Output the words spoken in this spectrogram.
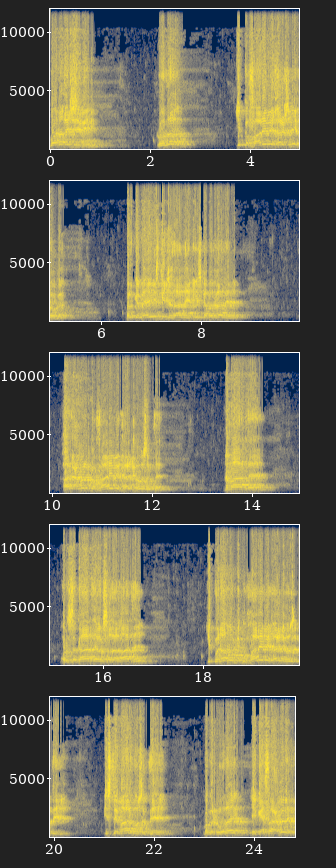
وانا اجزی میں روزہ یہ کفارے میں خرچ نہیں ہوگا، بلکہ میں اس کی جزا دینی، اس کا بدلہ دینا۔ ہر عمل کفارے میں خرچ ہو سکتا ہے۔ نماز ہے، اور زکوٰۃ ہے، اور صدقات ہے یہ گناہوں کے کفارے میں خرچ ہو سکتے ہیں، استعمال ہو سکتے ہیں، مگر روزہ ایک ایسا عمل ہے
